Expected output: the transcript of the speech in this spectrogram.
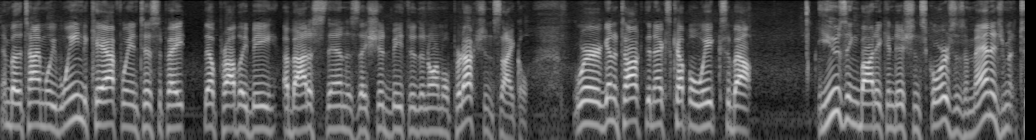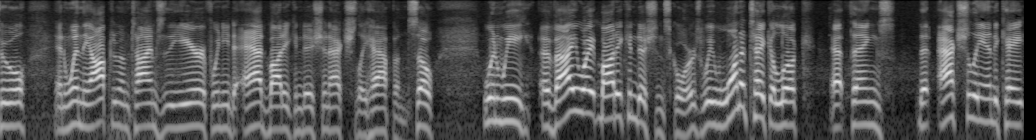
And by the time we've weaned a calf, we anticipate they'll probably be about as thin as they should be through the normal production cycle. We're going to talk the next couple weeks about using body condition scores as a management tool and when the optimum times of the year, if we need to add body condition, actually happen. So when we evaluate body condition scores, we want to take a look at things that actually indicate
